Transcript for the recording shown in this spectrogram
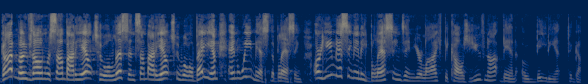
God moves on with somebody else who will listen, somebody else who will obey Him, and we miss the blessing. Are you missing any blessings in your life because you've not been obedient to God?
